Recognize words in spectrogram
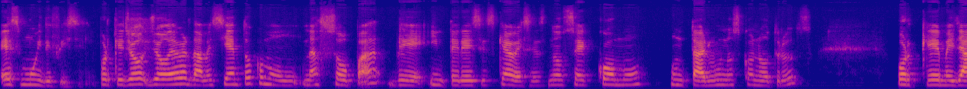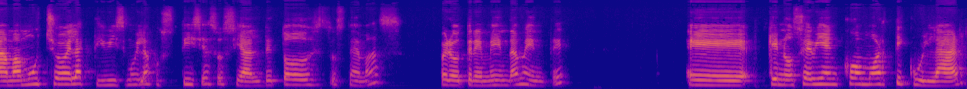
es muy difícil, porque yo, yo de verdad me siento como una sopa de intereses que a veces no sé cómo juntar unos con otros, porque me llama mucho el activismo y la justicia social de todos estos temas, pero tremendamente, eh, que no sé bien cómo articular,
